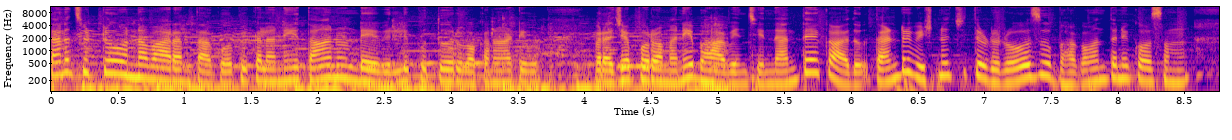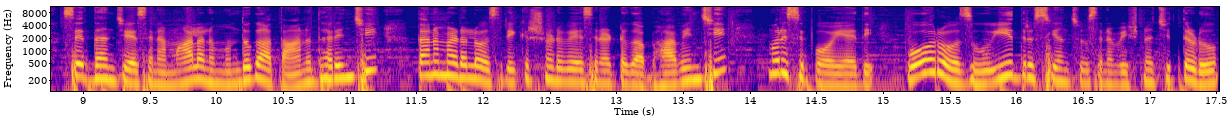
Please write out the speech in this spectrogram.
తన చుట్టూ ఉన్న వారంతా గోపికలని తానుండే విల్లిపుత్తూరు ఒకనాటి వ్రజపురమని భావించింది. అంతేకాదు తండ్రి విష్ణుచిత్తుడు రోజు భగవంతుని కోసం సిద్ధం చేసిన మాలను ముందుగా తాను ధరించి తన మెడలో శ్రీకృష్ణుడు వేసినట్టుగా భావించి మురిసిపోయేది. ఓ రోజు ఈ దృశ్యం చూసిన విష్ణుచిత్తుడు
